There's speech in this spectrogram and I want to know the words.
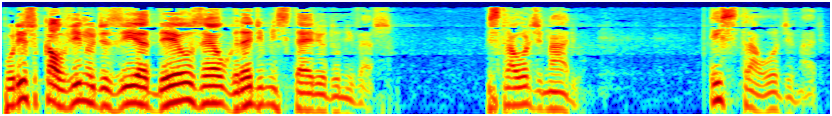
Por isso Calvino dizia: Deus é o grande mistério do universo. Extraordinário. Extraordinário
